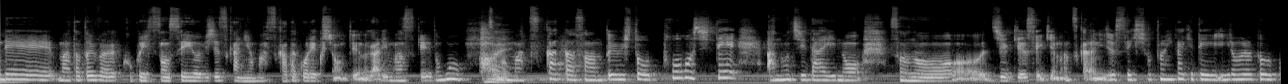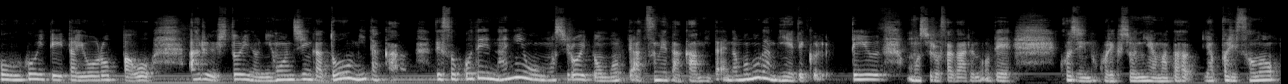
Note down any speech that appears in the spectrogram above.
ん。で、まあ、例えば国立の西洋美術館には松方コレクションというのがありますけれども、はい。その松方さんという人を通してあの時代のその19世紀末から20世紀初頭にかけていろいろとこう動いていたヨーロッパをある一人の日本人がどう見たか。でそこで何を面白いと思って集めたかみたいなものが見えてくるっていう面白さがあるので個人のコレクションにはまたやっぱりその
